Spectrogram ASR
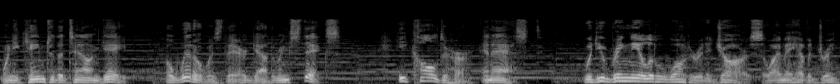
When he came to the town gate, a widow was there gathering sticks. He called to her and asked, Would you bring me a little water in a jar so I may have a drink?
